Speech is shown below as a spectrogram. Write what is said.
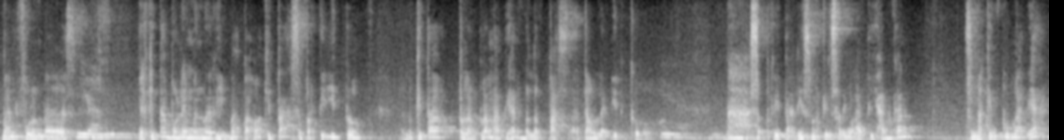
mindfulness, Iya. ya kita boleh menerima bahwa kita seperti itu. Lalu kita pelan-pelan latihan melepas atau let it go. Iya. Nah, seperti tadi semakin sering latihan kan semakin kuat ya.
